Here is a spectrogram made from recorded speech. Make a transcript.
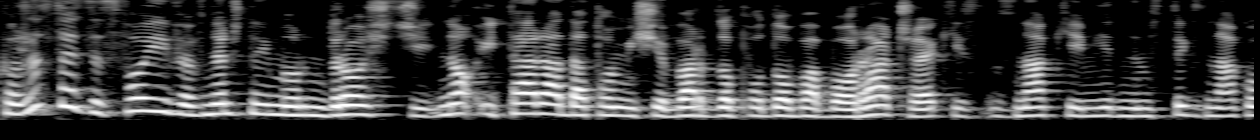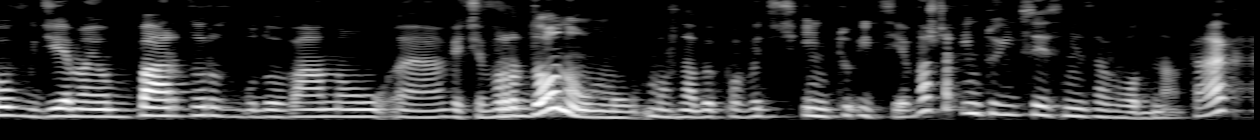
Korzystać ze swojej wewnętrznej mądrości. No i ta rada to mi się bardzo podoba, bo raczek jest znakiem, jednym z tych znaków, gdzie mają bardzo rozbudowaną, e, wiecie, wrodzoną, mo- można by powiedzieć, intuicję. Wasza intuicja jest niezawodna, tak?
